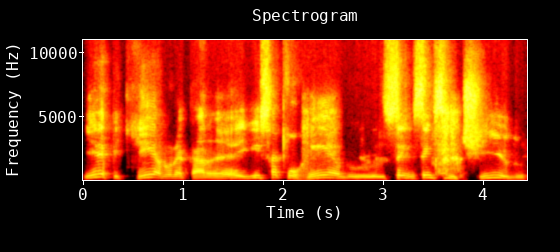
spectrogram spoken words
E ele é pequeno, né, cara? É, e sai correndo, sem, sem sentido.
